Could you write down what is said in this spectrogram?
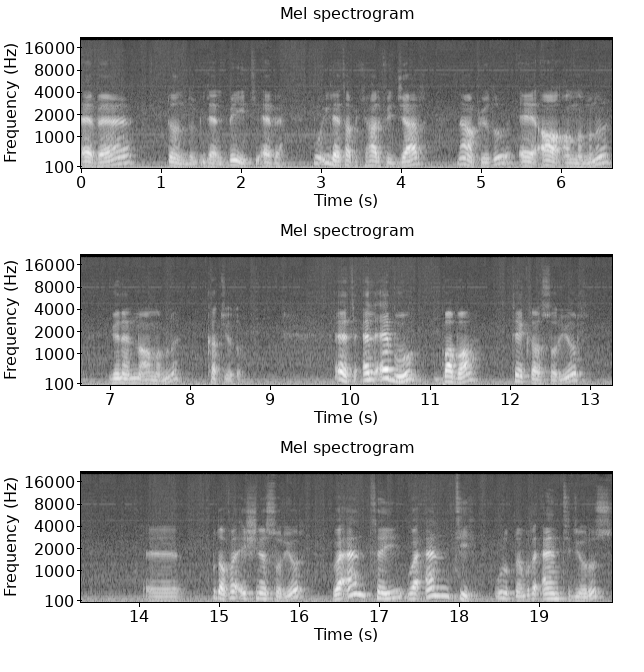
eve döndüm ilel beyti eve. Bu ile tabii ki harfi cer ne yapıyordu? E a anlamını yönelme anlamını katıyordu. Evet el ebu baba tekrar soruyor. Ee, bu defa eşine soruyor. Ve enti ve enti unutmayın burada enti diyoruz.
